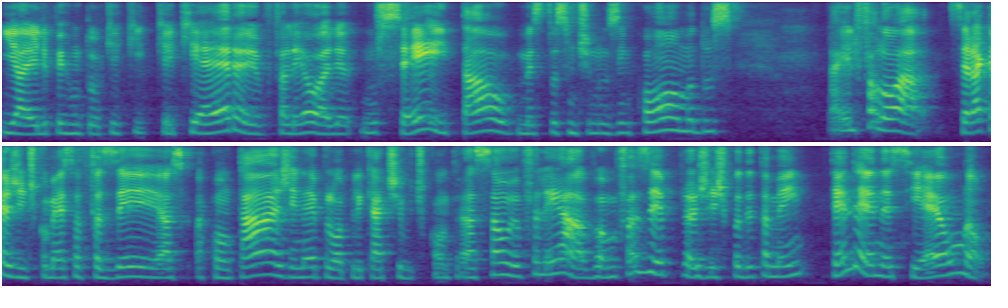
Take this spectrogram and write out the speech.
E aí ele perguntou o que, que, que era. Eu falei, olha, não sei e tal, mas tô sentindo uns incômodos. Aí ele falou: Ah, será que a gente começa a fazer a, a, contagem, né, pelo aplicativo de contração? Eu falei: Ah, vamos fazer, para a gente poder também entender, né, se é ou não.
